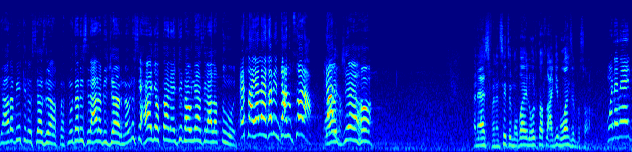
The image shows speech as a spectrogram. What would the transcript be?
دي عربية الأستاذ رأفت مدرس العربي جارنا ونسي حاجة وطالع يجيبها ونازل على طول. اطلع يلا يا غبي اندهله بسرعة. يلا. وجهه أنا آسف أنا نسيت الموبايل وقلت أطلع أجيبه وأنزل بسرعة. وأنا مالي؟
